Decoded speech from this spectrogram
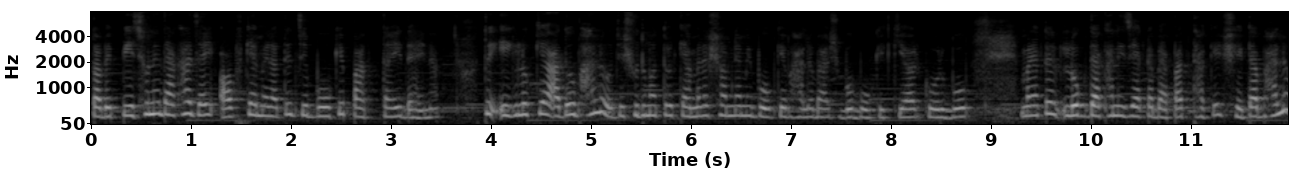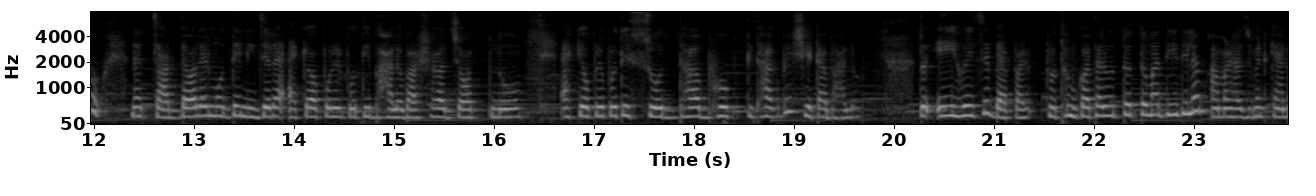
তবে পেছনে দেখা যায় অফ ক্যামেরাতে যে বউকে পাত্তাই দেয় না। তো এগুলো কি আদৌ ভালো যে শুধুমাত্র ক্যামেরার সামনে আমি বউকে ভালোবাসবো, বউকে কেয়ার করব? মানে একটা লোক দেখানি যে একটা ব্যাপার থাকে, সেটা ভালো? না চার দেওয়ালের মধ্যে নিজেরা একে অপরের প্রতি ভালোবাসা, যত্ন, একে অপরের প্রতি শ্রদ্ধা, ভক্তি থাকবে, সেটা ভালো? তো এই হয়েছে ব্যাপার। প্রথম কথার উত্তর তোমার দিয়ে দিলাম, আমার হাজব্যান্ড কেন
